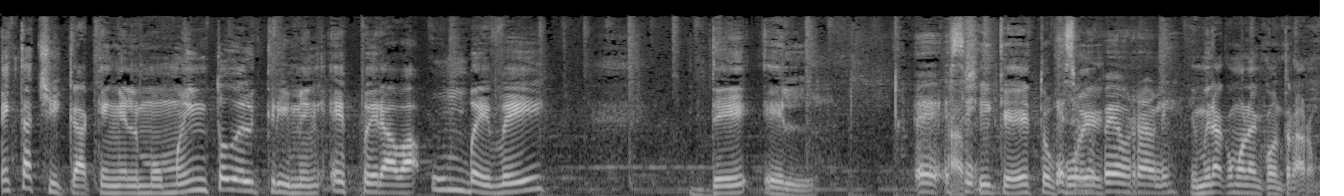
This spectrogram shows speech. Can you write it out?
esta chica que en el momento del crimen esperaba un bebé de él. Eh, Así sí, que esto eso fue. peor, Raúl. Y mira cómo la encontraron.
